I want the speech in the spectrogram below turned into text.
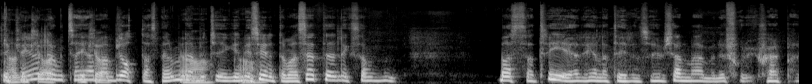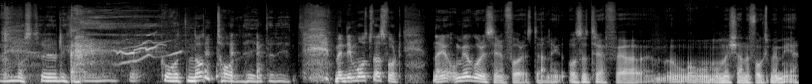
Det Ja, kan det jag klart, lugnt säga. Man brottas med de där Ja, betygen. ja. I synnerhet om man sätter liksom massa treor hela tiden så känner man att nu får du skärpa dig. Nu måste du liksom gå åt något håll hit och dit. Men det måste vara svårt. När jag, om jag går och ser en föreställning och så träffar jag, om jag känner folk som är med,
